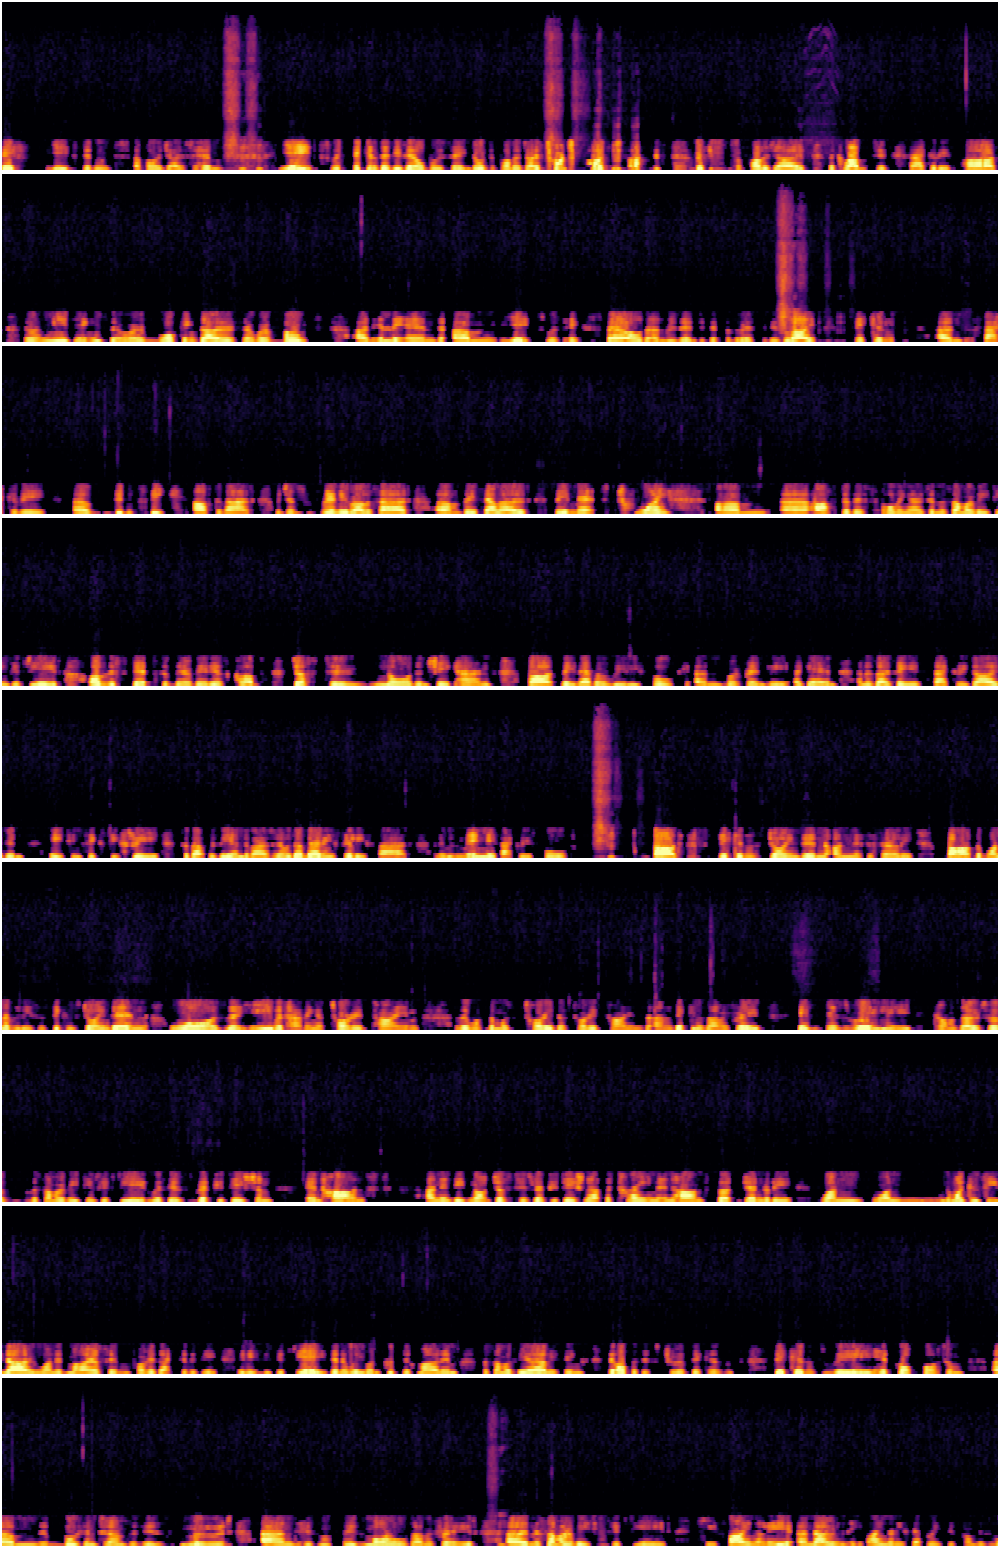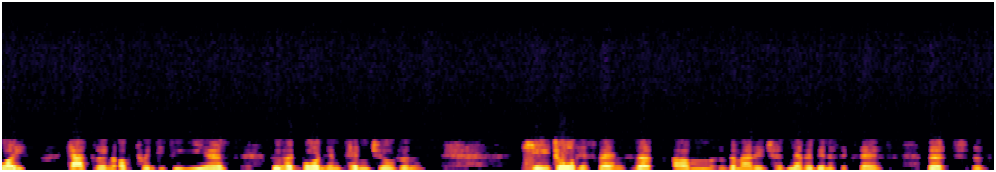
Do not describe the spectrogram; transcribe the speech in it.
if Yates didn't apologise to him. Yates, with Dickens at his elbow, saying, "Don't apologise, don't apologise," refused to apologise. The club took Thackeray's part. There were meetings, there were walkings out, there were votes, and in the end, um, Yates was expelled and resented it for the rest of his life. Dickens and Thackeray uh, didn't speak after that, which is really rather sad. Um, they fell out. They met twice um, uh, after this falling out in the summer of 1858 on the steps of their various clubs just to nod and shake hands, but they never really spoke and were friendly again. And as I say, Thackeray died in 1863, so that was the end of it. And it was a very silly spat, and it was mainly Thackeray's fault. but Dickens joined in unnecessarily. But the, one of the reasons Dickens joined in was that he was having a torrid time the, the most torrid of torrid times. And Dickens, I'm afraid, if Disraeli comes out of the summer of 1858 with his reputation enhanced, and indeed not just his reputation at the time enhanced, but generally one one one can see now one admires him for his activity in 1858. Mm. In a way, mm. one could admire him for some of the early things. The opposite's true of Dickens. Dickens really hit rock bottom, um, both in terms of his mood and his his morals. I'm afraid. Hmm. Uh, in the summer of 1858, he finally announced he finally separated from his wife Catherine of 22 years who had borne him 10 children. He told his friends that um, the marriage had never been a success, that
